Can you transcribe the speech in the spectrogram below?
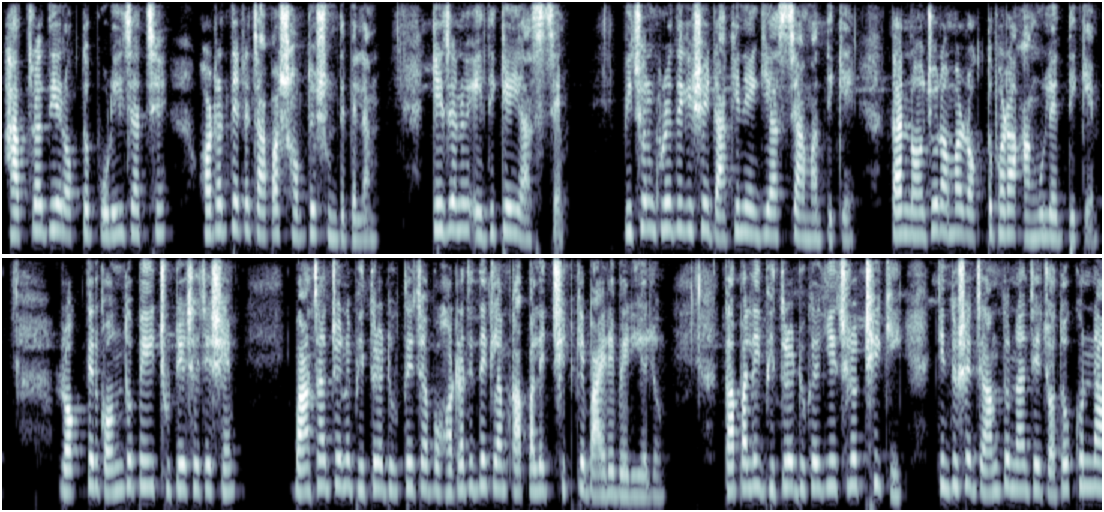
হাতটা দিয়ে রক্ত পড়েই যাচ্ছে, হঠাৎ দিয়ে একটা চাপার শব্দ শুনতে পেলাম। কে যেন এদিকেই আসছে। পিছন ঘুরে দেখি সেই ডাকিনে এগিয়ে আসছে আমার দিকে। তার নজর আমার রক্ত ভরা আঙুলের দিকে। রক্তের গন্ধ পেয়েই ছুটে এসেছে সে। বাঁচার জন্য ভিতরে ঢুকতে যাব, হঠাৎই দেখলাম কাপালের ছিটকে বাইরে বেরিয়ে এলো। কাপালে ভিতরে ঢুকে গিয়েছিল ঠিকই, কিন্তু সে জানতো না যে যতক্ষণ না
